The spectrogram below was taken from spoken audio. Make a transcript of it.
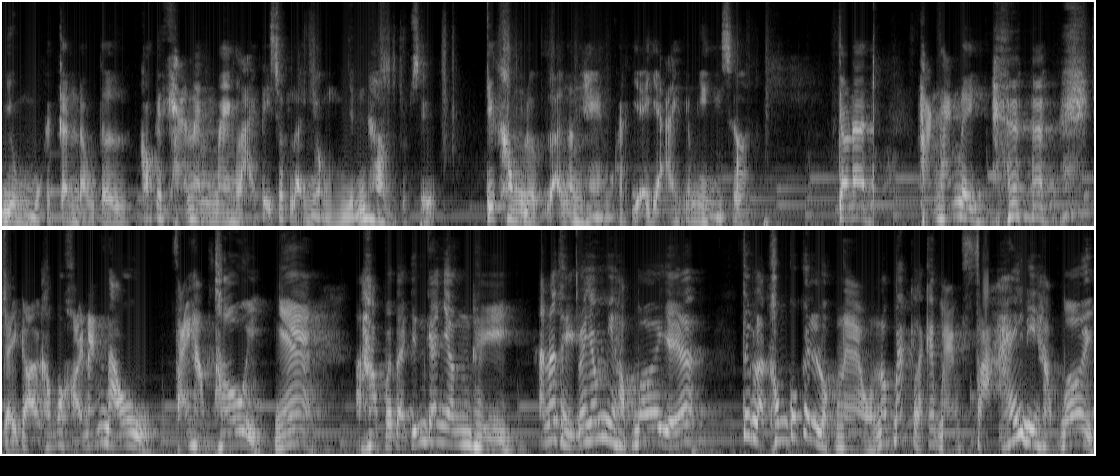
dùng một cái kênh đầu tư có cái khả năng mang lại tỷ suất lợi nhuận nhỉnh hơn một chút xíu chứ không được gửi ngân hàng một cách dễ dãi giống như ngày xưa. Cho nên thẳng thắn đi. Chạy trời không có khỏi nắng đâu. Phải học thôi, nha. Học về tài chính cá nhân thì anh nói thiệt nó giống như học bơi vậy á. Tức là không có cái luật nào nó bắt là các bạn phải đi học bơi.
